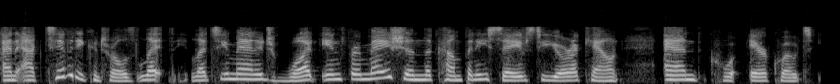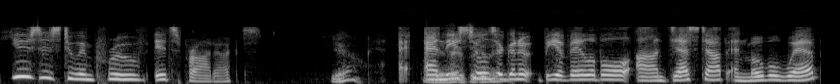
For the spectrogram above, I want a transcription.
And activity controls let, lets you manage what information the company saves to your account and, qu- air quotes, uses to improve its products. Yeah. And these it's a good tools are going to be available on desktop and mobile web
